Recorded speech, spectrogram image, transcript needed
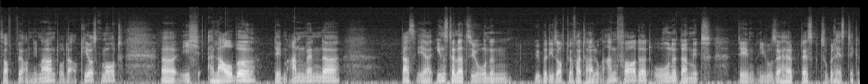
Software on Demand oder auch Kiosk Mode. Äh, ich erlaube dem Anwender, dass er Installationen über die Softwareverteilung anfordert, ohne damit den User Helpdesk zu belästigen.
